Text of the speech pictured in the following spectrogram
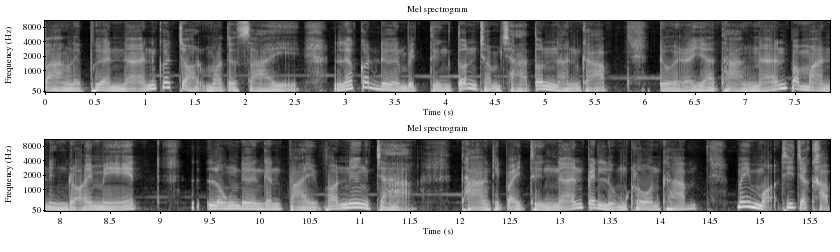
ป้างและเพื่อนนั้นก็จอดมอเตอร์ไซค์แล้วก็เดินไปถึงต้นฉำฉาต้นนั้นครับ โดยระยะทางนั้นประมาณ 100 เมตร ลงเดินกันไป เพราะเนื่องจากทางที่ไปถึงนั้นเป็นหลุมโคลนครับ ไม่เหมาะที่จะขับ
